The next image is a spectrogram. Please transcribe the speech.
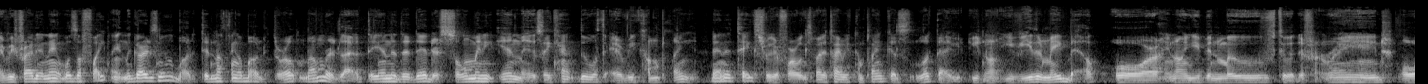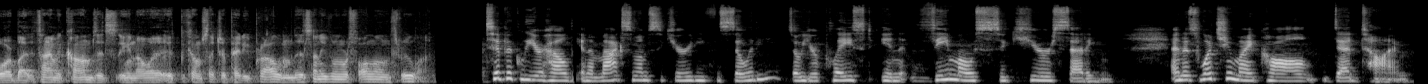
Every Friday night was a fight night, and the guards knew about it, did nothing about it. They're outnumbered. At the end of the day, there's so many inmates, they can't deal with every complaint. Then it takes three or four weeks. By the time your complaint gets looked at, you, you know, you've either made bail, or, you know, you've been moved to a different range, or by the time it comes, it's, you know, it becomes such a petty problem that it's not even worth following through on. Typically, you're held in a maximum security facility, so you're placed in the most secure setting and it's what you might call dead time.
